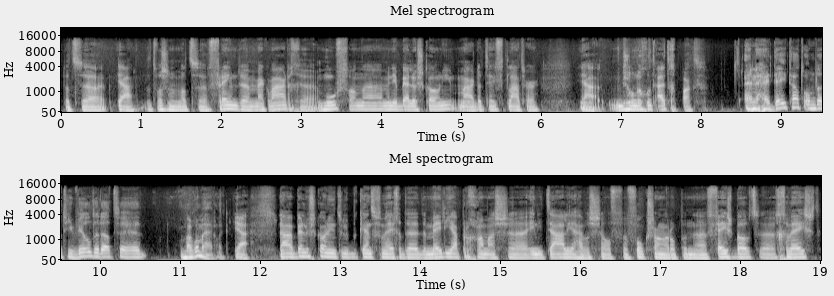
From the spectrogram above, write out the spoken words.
Dat, ja, dat was een wat vreemde, merkwaardige move van meneer Berlusconi. Maar dat heeft later ja, bijzonder goed uitgepakt. En hij deed dat omdat hij wilde dat... Uh, waarom eigenlijk? Ja, nou Berlusconi natuurlijk bekend vanwege de, de mediaprogramma's uh, in Italië. Hij was zelf uh, volkszanger op een feestboot geweest.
